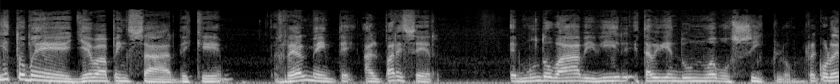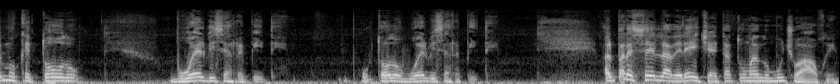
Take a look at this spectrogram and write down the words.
Y esto me lleva a pensar de que realmente, al parecer, el mundo va a vivir, está viviendo un nuevo ciclo. Recordemos que todo vuelve y se repite. Todo vuelve y se repite. Al parecer, la derecha está tomando mucho auge,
